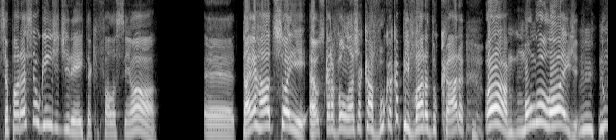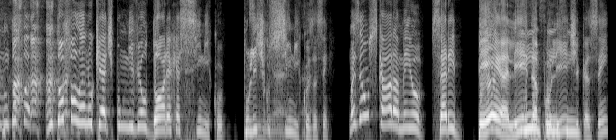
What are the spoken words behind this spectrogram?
Se aparece alguém de direita que fala assim, ó. É, tá errado isso aí. Aí os caras vão lá, já cavuca a capivara do cara. Ó, mongoloide. não, não, tô não tô falando que é tipo um nível Dória que é cínico. Políticos Sim, é, cínicos, assim. Mas é uns caras meio série B ali Sim, da sim, política, assim.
